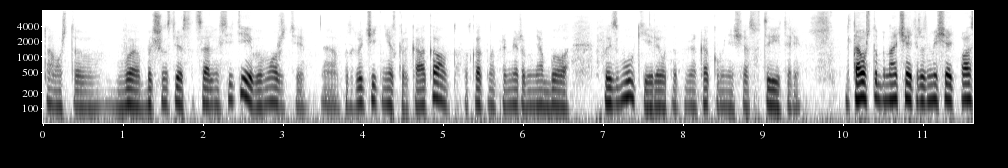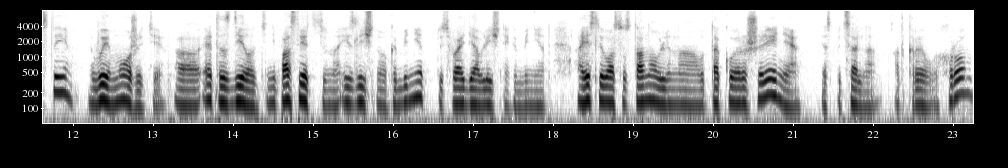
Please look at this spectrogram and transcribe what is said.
потому что в большинстве социальных сетей вы можете э, подключить несколько аккаунтов, вот как, например, у меня было в Фейсбуке или вот, например, как у меня сейчас в Твиттере. Для того, чтобы начать размещать посты, вы можете э, это сделать непосредственно из личного кабинета, то есть войдя в личный кабинет. А если у вас установлено вот такое расширение, я специально открыл Chrome.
